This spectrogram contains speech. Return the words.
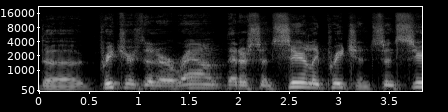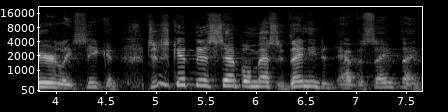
the preachers that are around that are sincerely preaching, sincerely seeking to just get this simple message. They need to have the same thing.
